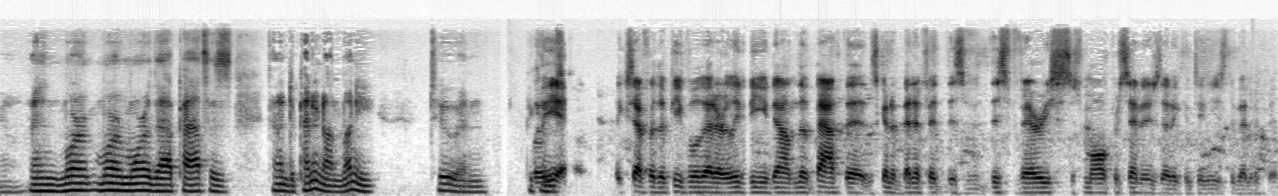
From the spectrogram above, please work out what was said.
yeah. And more more and more of that path is kind of dependent on money, too, and because Well, yeah, except for the people that are leading you down the path that is going to benefit this this very small percentage that it continues to benefit.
